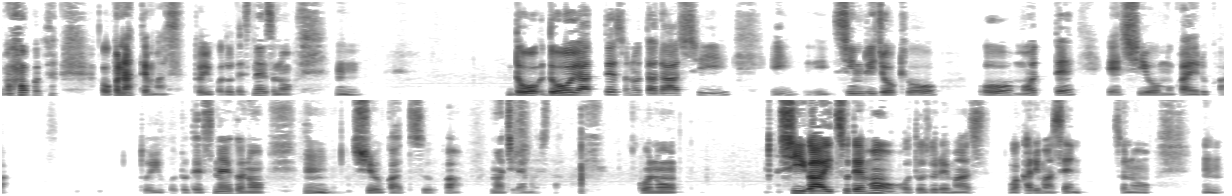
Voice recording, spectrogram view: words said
行ってますということですね。その、うん、どうどうやってその正しい心理状況を持って死を迎えるかということですね。その、うん、就活、あ、間違えました。この死がいつでも訪れます。わかりません。その、うん。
